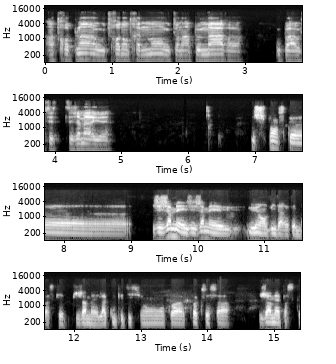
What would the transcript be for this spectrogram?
un trop plein ou trop d'entraînement, où tu en as un peu marre ou pas, ou c'est jamais arrivé? Je pense que j'ai jamais, j'ai jamais eu envie d'arrêter le basket, jamais la compétition, quoi, quoi que ce soit. Jamais parce que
